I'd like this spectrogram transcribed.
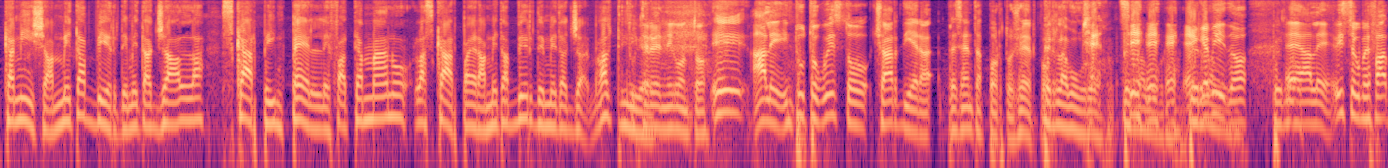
camicia metà verde, metà gialla, scarpe in pelle fatte a mano. La scarpa era metà verde e metà gialla. Altri tu livelli. ti rendi conto? E... Ale, in tutto questo, Ciardi era presente a Porto Cervo per lavoro. Cioè, per sì, lavoro per hai capito? Eh, Ale, visto come, fa,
